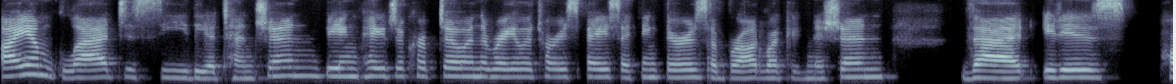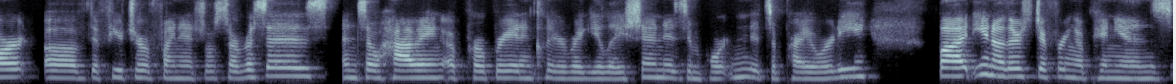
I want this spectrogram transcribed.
I am glad to see the attention being paid to crypto in the regulatory space. I think there is a broad recognition that it is part of the future of financial services. And so having appropriate and clear regulation is important. It's a priority. But, you know, there's differing opinions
